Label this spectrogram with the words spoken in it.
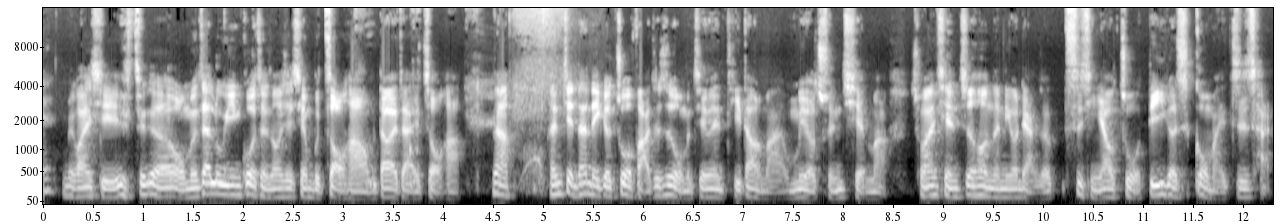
没关系，这个我们在录音过程中就先不揍哈，我们待会再来揍哈。那很简单的一个做法，就是我们前面提到了嘛，我们有存钱嘛，存完钱之后呢，你有两个事情要做，第一个是购买资产，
